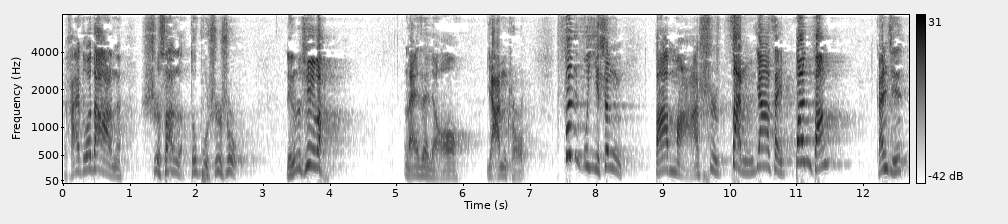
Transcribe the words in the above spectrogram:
这孩子多大了呢？十三了，都不识数，领着去吧。来在了衙门口，吩咐一声，把马氏暂押在班房，赶紧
